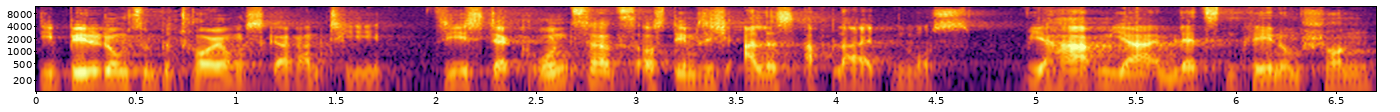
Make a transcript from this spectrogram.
die Bildungs- und Betreuungsgarantie. Sie ist der Grundsatz, aus dem sich alles ableiten muss. Wir haben ja im letzten Plenum schon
